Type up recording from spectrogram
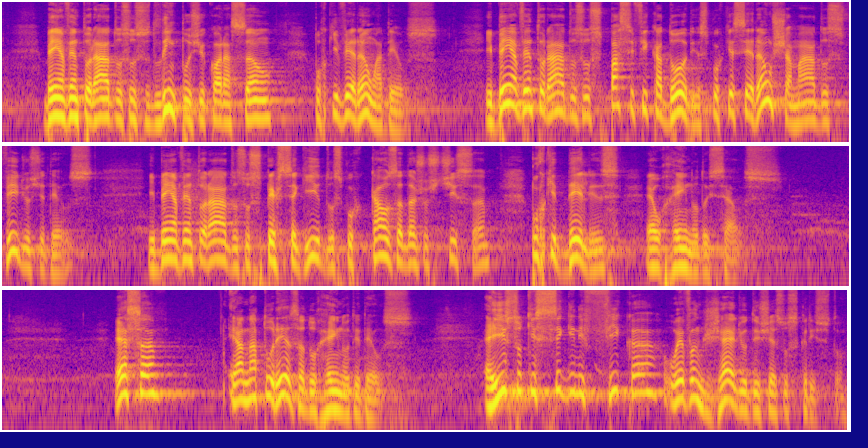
Bem-aventurados os limpos de coração, porque verão a Deus. E bem-aventurados os pacificadores, porque serão chamados filhos de Deus. E bem-aventurados os perseguidos por causa da justiça, porque deles é o reino dos céus. Essa é a natureza do reino de Deus. É isso que significa o Evangelho de Jesus Cristo.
